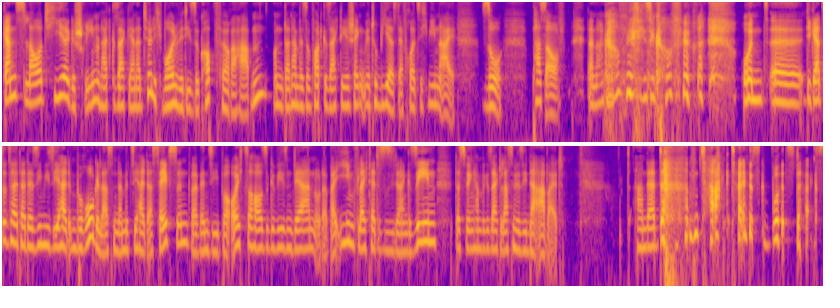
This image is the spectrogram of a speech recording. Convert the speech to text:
ganz laut hier geschrien und hat gesagt, ja, natürlich wollen wir diese Kopfhörer haben. Und dann haben wir sofort gesagt, die schenken wir Tobias, der freut sich wie ein Ei. So, pass auf. Dann kaufen wir diese Kopfhörer. Und äh, die ganze Zeit hat der Simi sie halt im Büro gelassen, damit sie halt da safe sind, weil wenn sie bei euch zu Hause gewesen wären oder bei ihm, vielleicht hättest du sie dann gesehen. Deswegen haben wir gesagt, lassen wir sie in der Arbeit an der, am Tag deines Geburtstags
